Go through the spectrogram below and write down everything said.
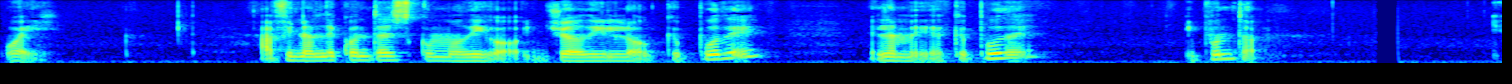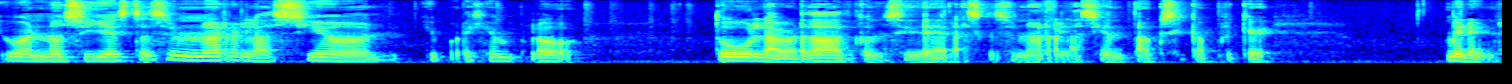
güey, a final de cuentas, como digo, yo di lo que pude, en la medida que pude, y punto. Y bueno, si ya estás en una relación y, por ejemplo, tú la verdad consideras que es una relación tóxica, porque, miren,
